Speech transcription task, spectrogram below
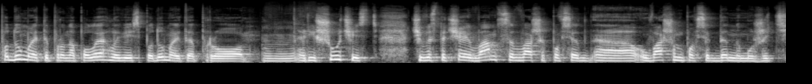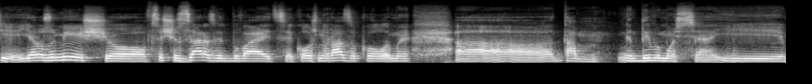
подумайте про наполегливість, подумайте про рішучість, чи вистачає вам це в ваших повсяк... у вашому повсякденному житті. Я розумію, що все, що зараз відбувається, кожного разу, коли ми там дивимося і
